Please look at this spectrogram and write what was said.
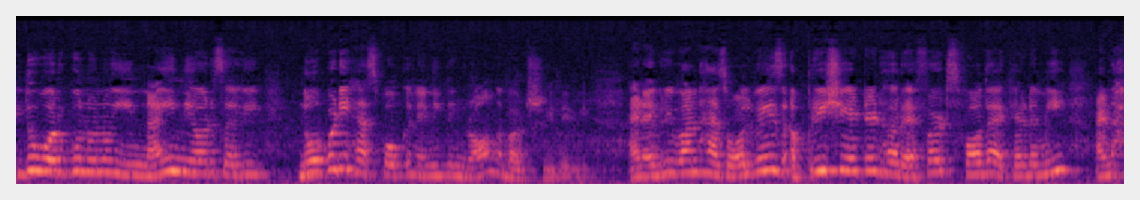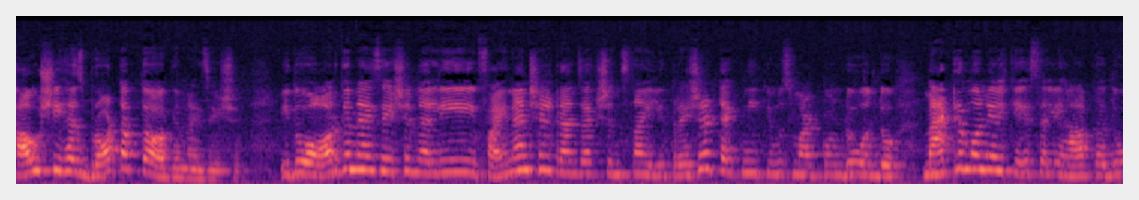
ಇದುವರೆಗೂ ಈ ನೈನ್ ಇಯರ್ಸಲ್ಲಿ nobody has spoken anything wrong about Sridevi. And every has always appreciated her efforts for the academy and how she has brought up the organisation ಇದು ಆರ್ಗನೈಸೇಷನಲ್ಲಿ ಫೈನಾನ್ಷಿಯಲ್ ಟ್ರಾನ್ಸಾಕ್ಷನ್ಸ್ನ ಇಲ್ಲಿ ಪ್ರೆಷರ್ ಟೆಕ್ನಿಕ್ ಯೂಸ್ ಮಾಡಿಕೊಂಡು ಒಂದು ಮ್ಯಾಟ್ರಿಮೋನಿಯಲ್ ಕೇಸಲ್ಲಿ ಹಾಕೋದು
